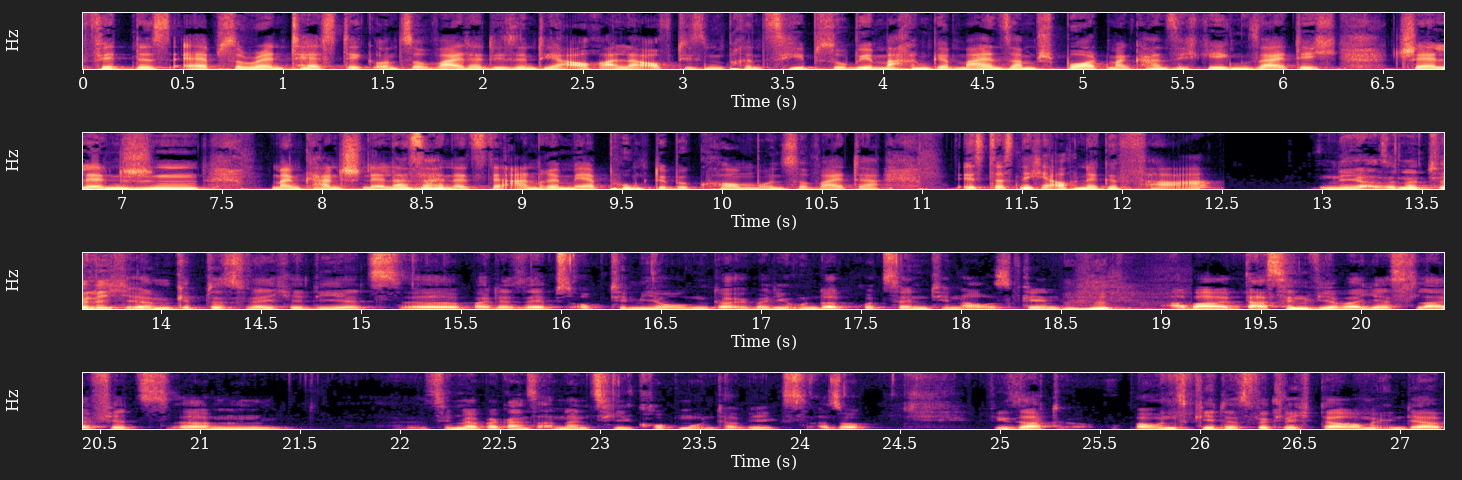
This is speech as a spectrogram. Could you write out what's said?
Fitness-Apps, so Rentastic und so weiter, die sind ja auch alle auf diesem Prinzip so, wir machen gemeinsam Sport, man kann sich gegenseitig challengen, man kann schneller sein als der andere, mehr Punkte bekommen und so weiter. Ist das nicht auch eine Gefahr? Nee, also natürlich ähm, gibt es welche, die jetzt äh, bei der Selbstoptimierung da über die 100 Prozent hinausgehen. Mhm. Aber da sind wir bei Yes Live jetzt, ähm, sind wir bei ganz anderen Zielgruppen unterwegs. Also wie gesagt, bei uns geht es wirklich darum, in der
